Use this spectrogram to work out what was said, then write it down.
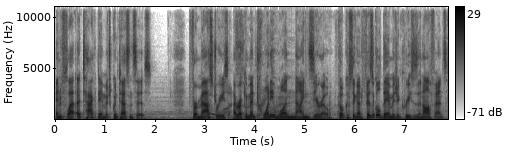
and flat attack damage quintessences. For masteries, I recommend 2190, focusing on physical damage increases in offense,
